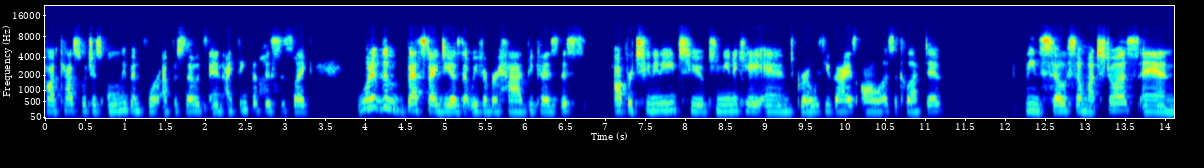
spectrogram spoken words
podcast which has only been four episodes and i think that this is like one of the best ideas that we've ever had because this opportunity to communicate and grow with you guys all as a collective means so so much to us and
